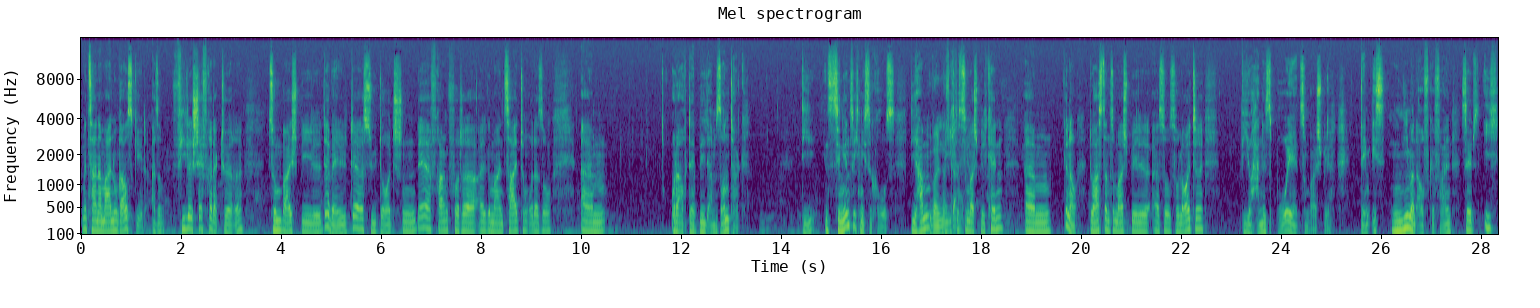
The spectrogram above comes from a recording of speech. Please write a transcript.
mit seiner Meinung rausgeht. Also viele Chefredakteure, zum Beispiel der Welt, der Süddeutschen, der Frankfurter Allgemeinen Zeitung oder so, ähm, oder auch der Bild am Sonntag, die inszenieren sich nicht so groß. Die haben, die wie ich das nicht, zum Beispiel kenne, ähm, genau, du hast dann zum Beispiel äh, so, so Leute, wie Johannes Boe zum Beispiel. Dem ist niemand aufgefallen. Selbst ich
